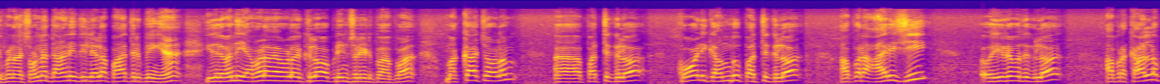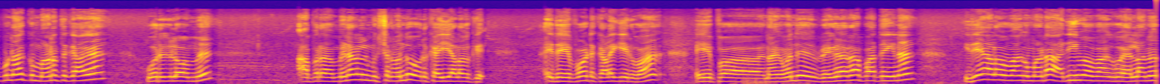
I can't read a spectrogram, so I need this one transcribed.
இப்போ நான் சொன்ன தானியத்திலெல்லாம் பார்த்துருப்பீங்க. இதில் வந்து எவ்வளோ எவ்வளோ கிலோ அப்படின்னு சொல்லிட்டு பார்ப்போம். மக்காச்சோளம் பத்து கிலோ கோழி கம்பு பத்து கிலோ அப்புறம் அரிசி ஒரு இருபது கிலோ அப்புறம் கடல புண்ணாக்கு மணத்துக்காக ஒரு கிலோமு அப்புறம் மினரல் மிக்சர் வந்து ஒரு கை அளவுக்கு. இதை போட்டு கலக்கிடுவோம். இப்போ நாங்கள் வந்து ரெகுலராக பார்த்தீங்கன்னா இதே அளவு வாங்க மாட்டோம் அதிகமாக வாங்குவோம் எல்லாமே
